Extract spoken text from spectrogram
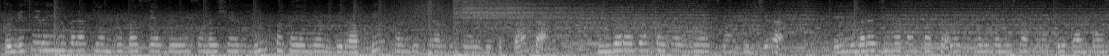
Kondisi Reino Barat yang berubah siap diurus oleh Sherly, pakaiannya lebih rapi, kondisi rambutnya lebih tertata, hingga ragam pakaiannya semakin cerah. Reino Barat juga tampak tak lagi menemukan usaha menampilkan Sherly.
